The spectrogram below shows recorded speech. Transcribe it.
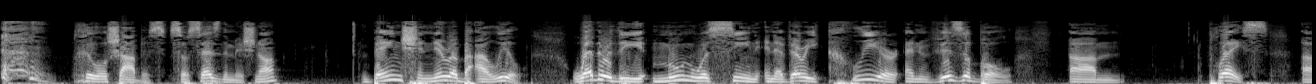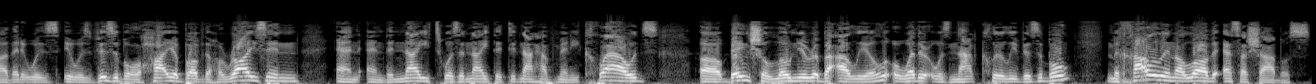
Chilul Shabbos. So says the Mishnah, Bain Shenira Ba'alil, whether the moon was seen in a very clear and visible um, place, uh, that it was it was visible high above the horizon, and and the night was a night that did not have many clouds uh, ben shalonira ba'alil, or whether it was not clearly visible, mechalil in Allah es.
